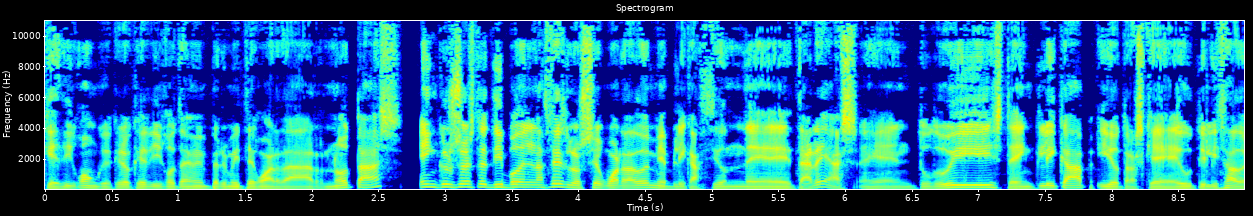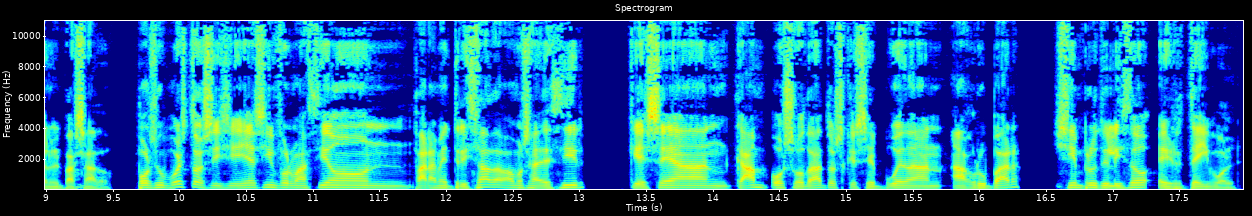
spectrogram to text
que digo, aunque creo que digo también permite guardar notas. E incluso este tipo de enlaces los he guardado en mi aplicación de tareas, en Todoist, en ClickUp y otras que he utilizado en el pasado. Por supuesto, si, si es información parametrizada, vamos a decir, que sean campos o datos que se puedan agrupar, siempre utilizo Airtable.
